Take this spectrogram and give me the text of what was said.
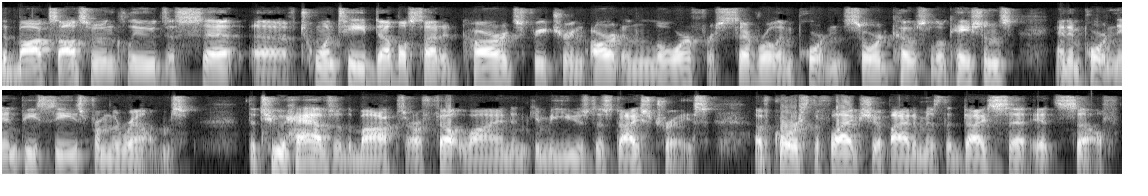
The box also includes a set of 20 double sided cards featuring art and lore for several important Sword Coast locations and important NPCs from the realms. The two halves of the box are felt lined and can be used as dice trays. Of course, the flagship item is the dice set itself.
